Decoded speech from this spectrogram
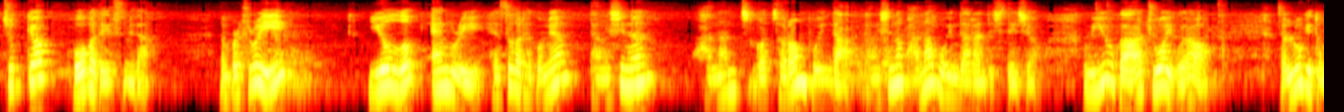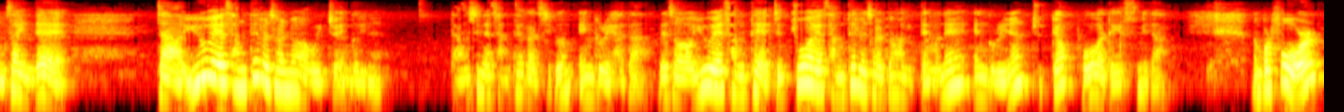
주격 보어가 되겠습니다. Number three, you look angry. 해석을 해보면 당신은 화난 것처럼 보인다. 당신은 화나 보인다라는 뜻이 되죠. 그럼 you가 주어이고요. 자, look이 동사인데, 자, you의 상태를 설명하고 있죠, angry는. 당신의 상태가 지금 angry하다. 그래서 you의 상태, 즉 주어의 상태를 설명하기 때문에 angry는 주격 보어가 되겠습니다. Number four,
